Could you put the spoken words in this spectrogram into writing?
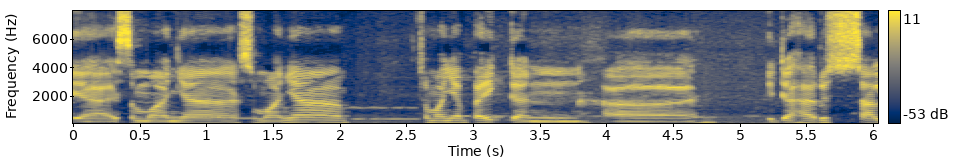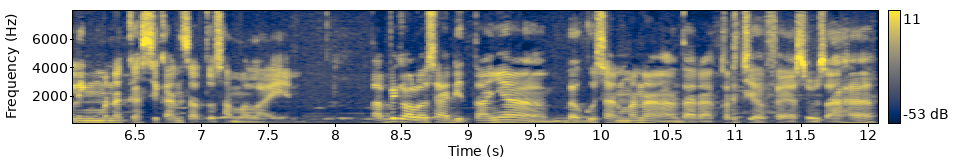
Ya semuanya semuanya semuanya baik dan uh, tidak harus saling menegasikan satu sama lain. Tapi kalau saya ditanya bagusan mana antara kerja vs usaha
